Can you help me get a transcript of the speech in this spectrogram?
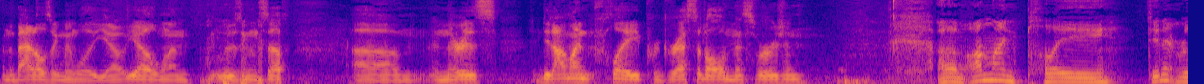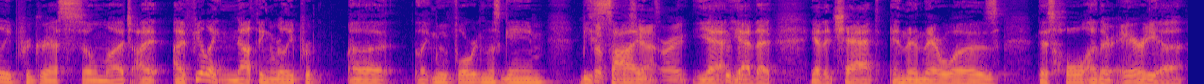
and the battles. I'm able to, you know, yell when I'm losing and stuff. Um, and there is. Did online play progress at all in this version? Um, online play didn't really progress so much. I, I feel like nothing really pro- uh, like moved forward in this game besides chat, right? yeah yeah the yeah the chat and then there was this whole other area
